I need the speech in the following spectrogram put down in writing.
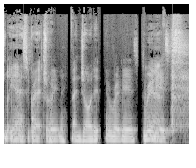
But yeah, yeah it's a great absolutely. track. I enjoyed it. It really is. Really yeah. is.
